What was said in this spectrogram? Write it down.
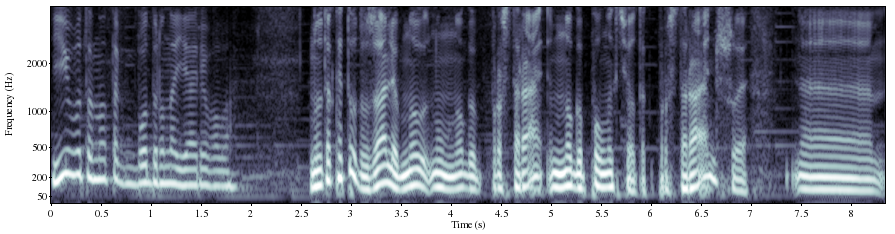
И вот она так бодро наяривала. Ну так и тут в зале много, ну, много просто ра- много полных теток. Просто раньше э,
